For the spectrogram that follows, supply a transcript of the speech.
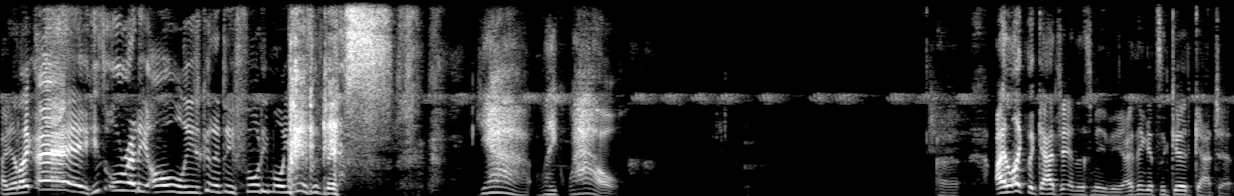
And you're like, hey, he's already old. He's gonna do 40 more years of this. Yeah, like wow. Uh, I like the gadget in this movie. I think it's a good gadget.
